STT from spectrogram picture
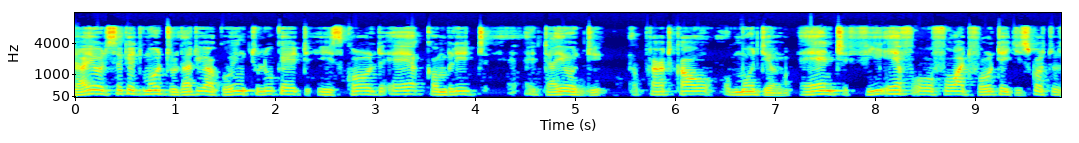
diode circuit model that we are going to look at is called a complete uh, diode practical model and VF or forward voltage is, to,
